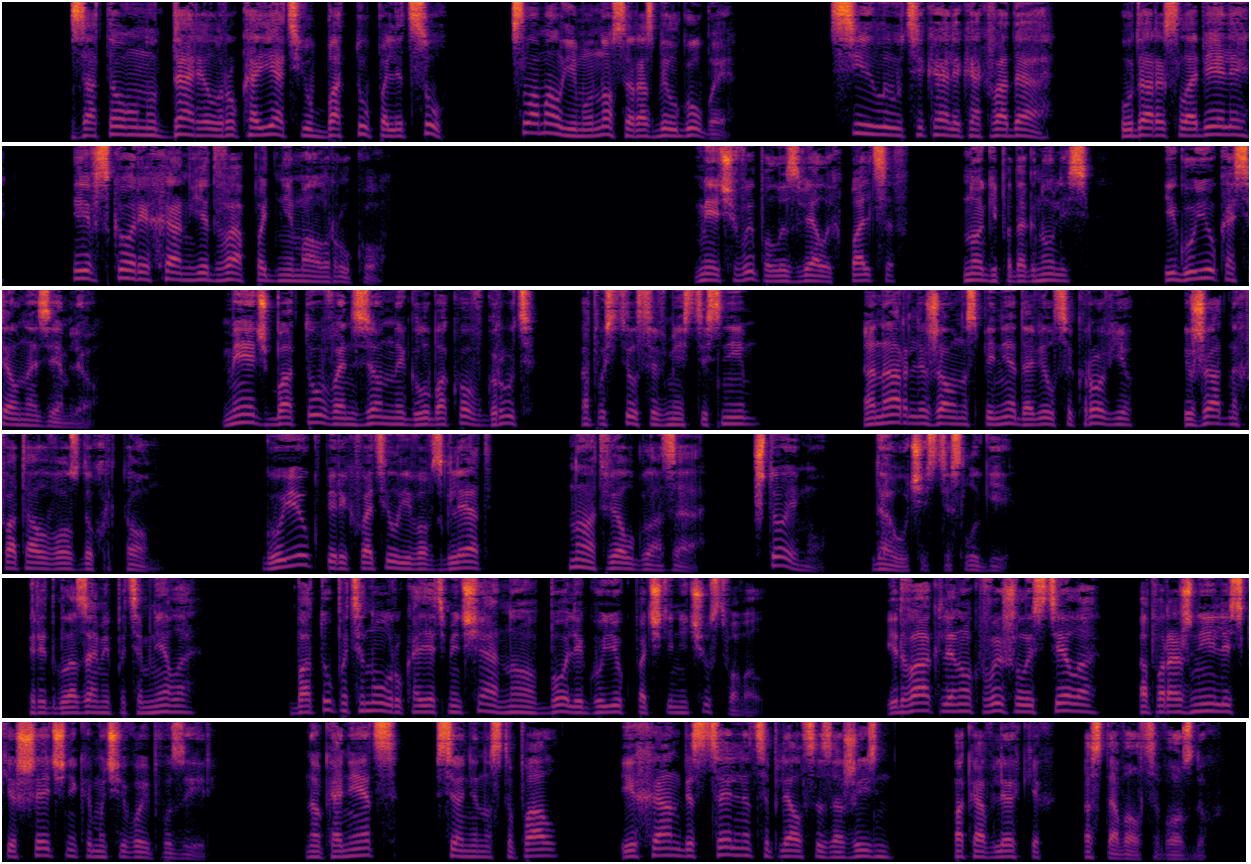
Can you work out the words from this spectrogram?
Зато он ударил рукоятью Бату по лицу, сломал ему нос и разбил губы. Силы утекали, как вода. Удары слабели, и вскоре хан едва поднимал руку. Меч выпал из вялых пальцев, ноги подогнулись, и Гуюк осел на землю. Меч Бату, вонзенный глубоко в грудь, опустился вместе с ним. Анар лежал на спине, давился кровью и жадно хватал воздух ртом. Гуюк перехватил его взгляд, но отвел глаза. Что ему до участи слуги? Перед глазами потемнело. Бату потянул рукоять меча, но боли Гуюк почти не чувствовал. Едва клинок вышел из тела, опорожнились кишечник и мочевой пузырь. Но конец все не наступал, и хан бесцельно цеплялся за жизнь, пока в легких оставался воздух.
